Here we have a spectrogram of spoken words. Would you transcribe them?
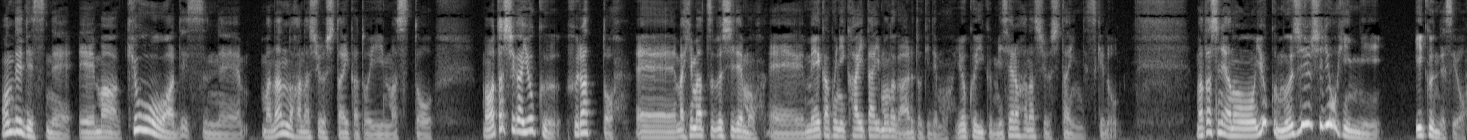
ほんでですね、えー、まあ今日はですね、まあ何の話をしたいかと言いますと、まあ私がよくフラット、えー、まあ暇つぶしでも、えー、明確に買いたいものがある時でもよく行く店の話をしたいんですけど、私ね、あの、よく無印良品に行くんですよ。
